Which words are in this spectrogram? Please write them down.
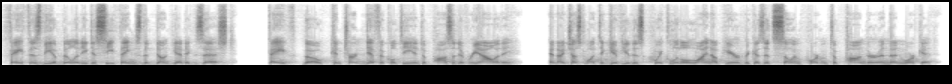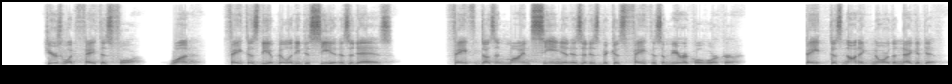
Faith is the ability to see things that don't yet exist. Faith, though, can turn difficulty into positive reality. And I just want to give you this quick little lineup here because it's so important to ponder and then work it. Here's what faith is for. 1. Faith is the ability to see it as it is. Faith doesn't mind seeing it as it is because faith is a miracle worker. Faith does not ignore the negative.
